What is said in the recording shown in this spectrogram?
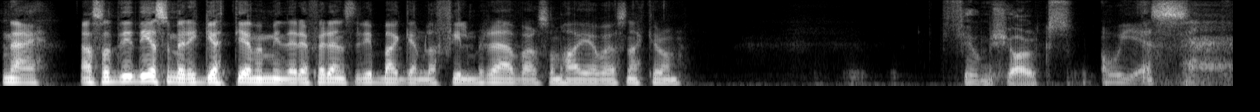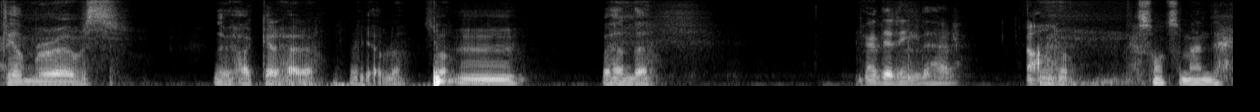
Nej, alltså det är det som är det göttiga med mina referenser. Det är bara gamla filmrävar som hajar vad jag snackar om. Film Sharks. Oh yes. Film Rose. Nu hackar det här. Nu jävlar. Så. Mm. Vad hände? Ja, det ringde här. Ja, sånt som händer.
